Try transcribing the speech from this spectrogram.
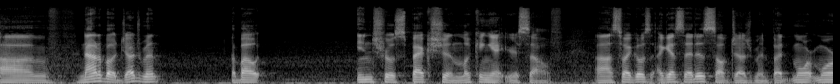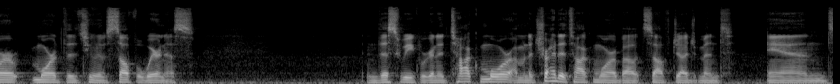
Um, not about judgment, about introspection, looking at yourself. Uh, so I goes, I guess that is self judgment, but more, more, more to the tune of self awareness. And this week we're going to talk more, I'm going to try to talk more about self judgment and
